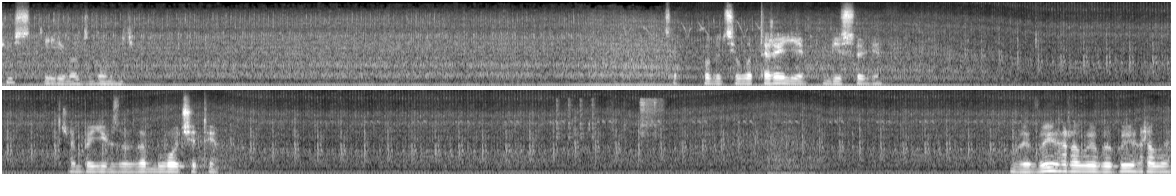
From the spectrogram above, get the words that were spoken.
Щось з Києва дзвонить. Це, походу, ці лотереї бісові. Треба їх заблочити. Ви виграли, ви виграли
